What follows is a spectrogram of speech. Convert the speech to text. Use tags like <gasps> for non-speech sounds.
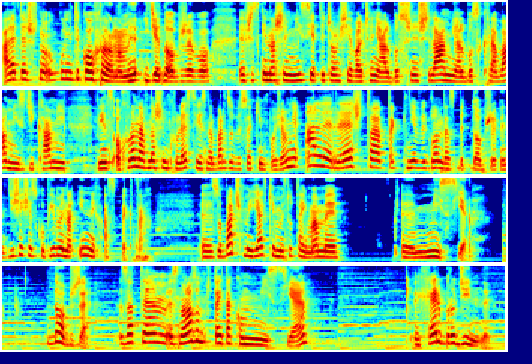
ale też no, ogólnie tylko ochrona nam <laughs> idzie dobrze, bo e, wszystkie nasze misje tyczą się walczenia albo z szynszylami, albo z krabami, z dzikami, więc ochrona w naszym królestwie jest na bardzo wysokim poziomie, ale reszta tak nie wygląda zbyt dobrze, więc dzisiaj się skupimy na innych aspektach. E, Zobaczmy, jakie my tutaj mamy e, misje. Dobrze, zatem znalazłam tutaj taką misję. Herb rodzinny.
